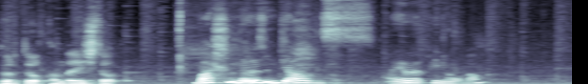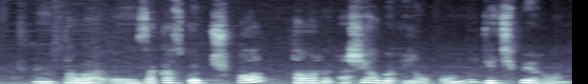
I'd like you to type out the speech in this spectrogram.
төртөө кандай иштеп атат башында өзүм жалгыз аябай кыйналгам Э, товар э, заказ көп түшүп калат товарды ташый албай кыйналып калам да жетишпей калам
